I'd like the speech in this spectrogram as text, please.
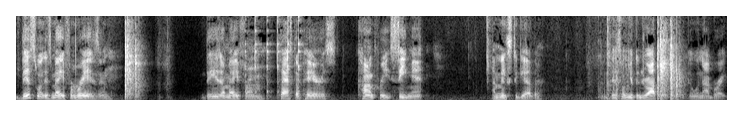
This one is made from resin. These are made from plaster Paris concrete cement. I mixed together. This one you can drop it, it will not break.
